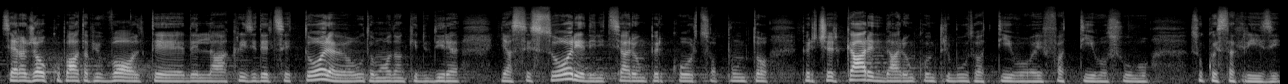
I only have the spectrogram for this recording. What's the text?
si era già occupata più volte della crisi del settore, aveva avuto modo anche di udire gli assessori ed iniziare un percorso appunto per cercare di dare un contributo attivo e fattivo su, su questa crisi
